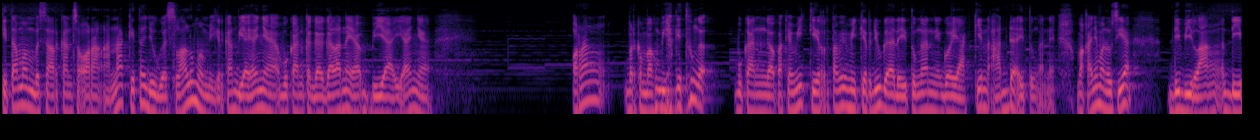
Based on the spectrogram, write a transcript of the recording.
kita membesarkan seorang anak kita juga selalu memikirkan biayanya bukan kegagalannya ya biayanya. Orang berkembang biak itu nggak bukan nggak pakai mikir tapi mikir juga ada hitungannya. Gue yakin ada hitungannya. Makanya manusia dibilang di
